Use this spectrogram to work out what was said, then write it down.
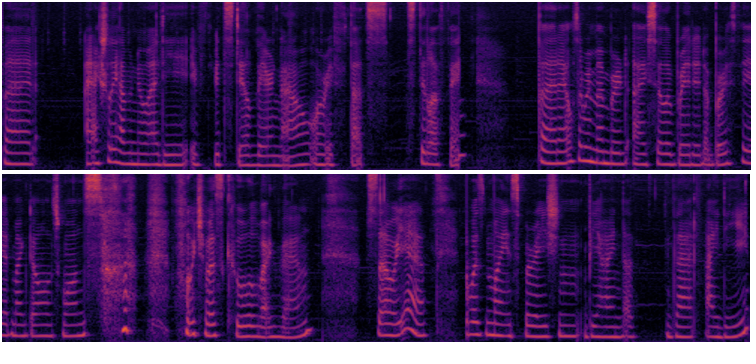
but I actually have no idea if it's still there now or if that's still a thing. But I also remembered I celebrated a birthday at McDonald's once, which was cool back then. So yeah, that was my inspiration behind that, that idea.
